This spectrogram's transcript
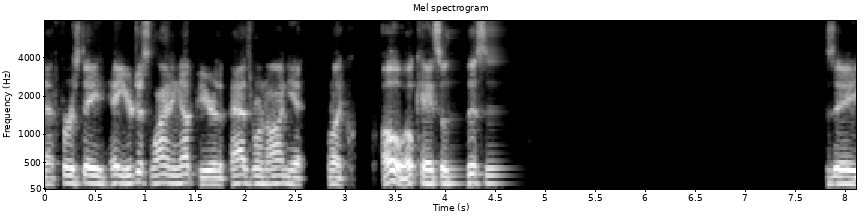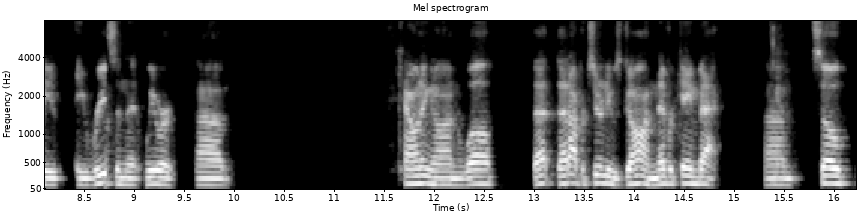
that first day. Hey, you're just lining up here. The pads weren't on yet. We're like, oh, okay, so this is a a reason that we were uh, counting on. Well, that that opportunity was gone, never came back. Um, so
